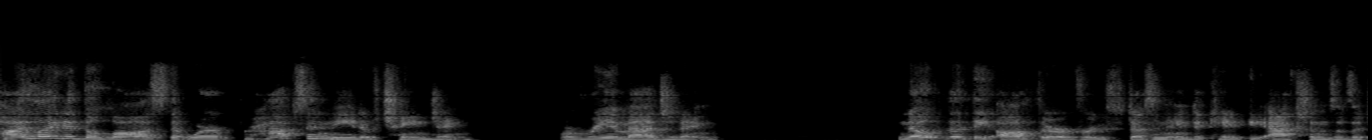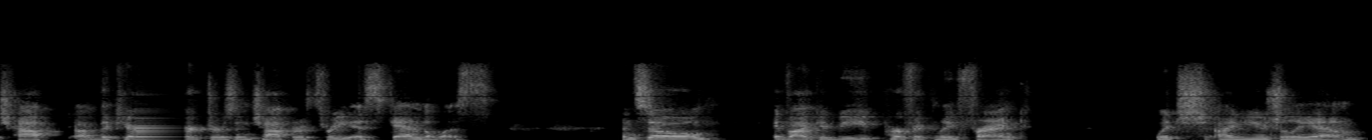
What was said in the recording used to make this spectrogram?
highlighted the laws that were perhaps in need of changing or reimagining. Note that the author of Ruth doesn't indicate the actions of the chap of the characters in chapter 3 as scandalous. And so, if I could be perfectly frank, which I usually am.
